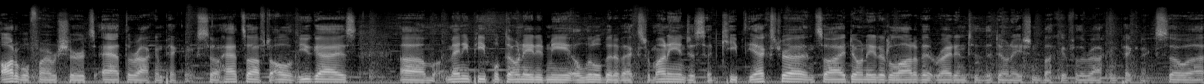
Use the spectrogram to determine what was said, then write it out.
Audible Farm shirts at the Rockin' Picnic. So hats off to all of you guys. Um, many people donated me a little bit of extra money and just said keep the extra, and so I donated a lot of it right into the donation bucket for the Rockin' Picnic. So uh,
